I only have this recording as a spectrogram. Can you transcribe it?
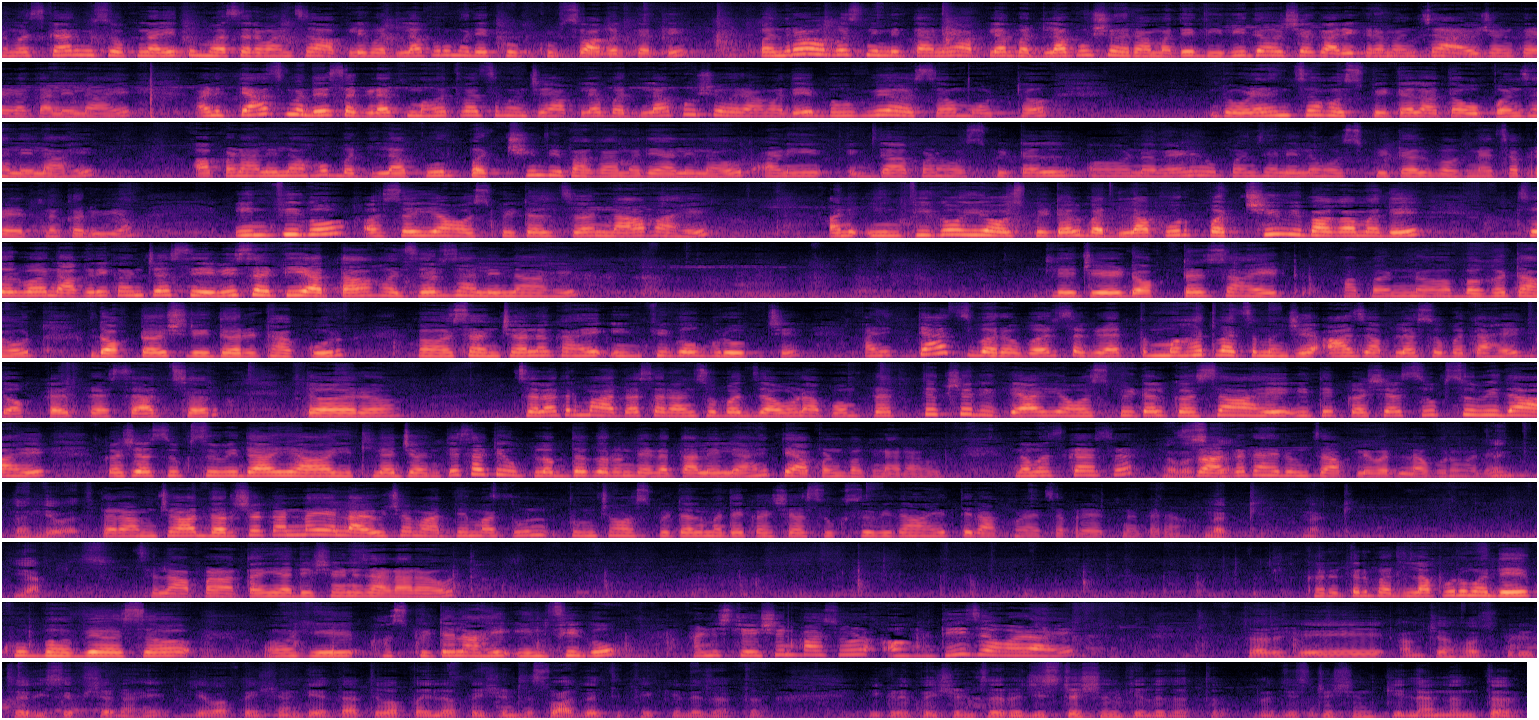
नमस्कार मी स्वप्नाली. तुम्हा सर्वांचं आपले बदलापूरमध्ये खूप खूप स्वागत करते. पंधरा ऑगस्ट निमित्ताने आपल्या बदलापूर शहरामध्ये विविध अशा कार्यक्रमांचं आयोजन करण्यात आलेलं आहे. आणि त्याचमध्ये सगळ्यात महत्त्वाचं म्हणजे आपल्या बदलापूर शहरामध्ये भव्य असं मोठं डोळ्यांचं हॉस्पिटल आता ओपन झालेलं आहे. आपण आलेलो आहोत बदलापूर पश्चिम विभागामध्ये आलेलो आहोत आणि एकदा आपण हॉस्पिटल नव्याने ओपन झालेलं हॉस्पिटल बघण्याचा प्रयत्न करूया. इन्फिगो असं या हॉस्पिटलचं नाव आहे. आणि इन्फिगो हे हॉस्पिटल बदलापूर पश्चिम विभागामध्ये सर्व नागरिकांच्या सेवेसाठी आता हजर झालेलं आहे. इथले जे डॉक्टर्स आहेत आपण बघत आहोत. डॉक्टर श्रीधर ठाकूर संचालक आहे इन्फिगो ग्रुपचे. आणि त्याचबरोबर सगळ्यात महत्वाचं म्हणजे आज आपल्यासोबत आहेत डॉक्टर प्रसाद सर. तर चला तर मग आता सरांसोबत जाऊन आपण प्रत्यक्षरित्या हे हॉस्पिटल कसं आहे इथे कशा सुखसुविधा आहे कशा सुखसुविधा ह्या इथल्या जनतेसाठी उपलब्ध करून देण्यात आलेल्या आहेत ते आपण बघणार आहोत. नमस्कार सर. स्वागत आहे तुमचं आपल्या बदलापूरमध्ये. धन्यवाद. तर आमच्या दर्शकांना या लाईव्हच्या माध्यमातून तुमच्या हॉस्पिटलमध्ये कशा सुखसुविधा आहेत ते दाखवण्याचा प्रयत्न करा. नक्की नक्की. या चला आपण आता या दिशेने जाणार आहोत. खरं तर बदलापूरमध्ये खूप भव्य असं हे हॉस्पिटल आहे इन्फिगो आणि स्टेशनपासून अगदी जवळ आहे. तर हे आमच्या हॉस्पिटलचं रिसेप्शन आहे. जेव्हा पेशंट येतात तेव्हा पहिलं पेशंटचं स्वागत इथे केलं जातं. इकडे पेशंटचं रजिस्ट्रेशन केलं जातं. रजिस्ट्रेशन केल्यानंतर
